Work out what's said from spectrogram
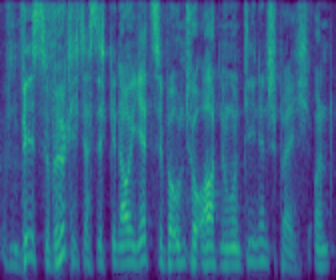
willst du wirklich, dass ich genau jetzt über Unterordnung und Dienen spreche? Und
